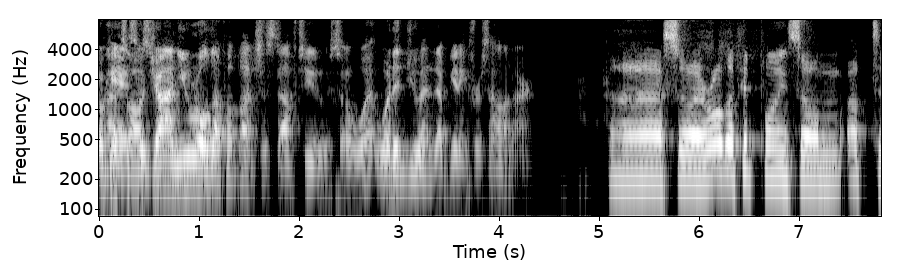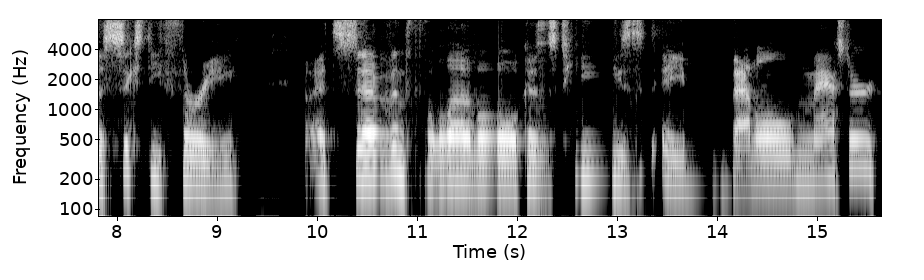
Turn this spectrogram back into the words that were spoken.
Okay, That's so awesome. John, you rolled up a bunch of stuff too. So what what did you end up getting for Selenar? Uh, so I rolled up hit points. So I'm up to sixty three at seventh level because he's a battle master.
